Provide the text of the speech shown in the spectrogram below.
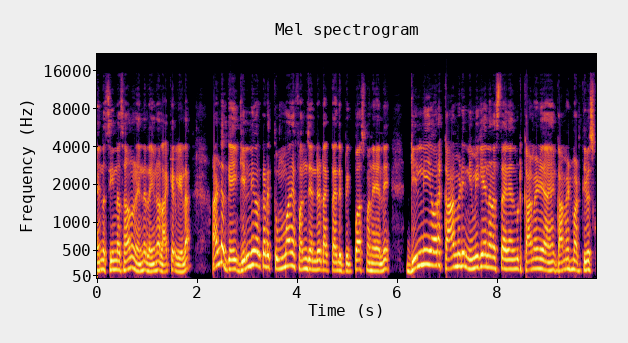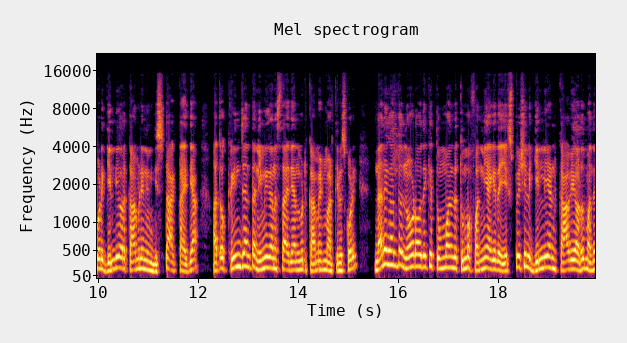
ಏನು ಸೀನ್ ಸಹ ನಿನ್ನೆ ಲೈವ್ನಲ್ಲಿ ಹಾಕಿರ್ಲಿಲ್ಲ. ಅಂಡ್ ಗಿಲ್ಲಿ ಅವ್ರ ಕಡೆ ತುಂಬಾನೇ ಫನ್ ಜನರೇಟ್ ಆಗ್ತಾ ಇದೆ ಬಿಗ್ ಬಾಸ್ ಮನೆಯಲ್ಲಿ. ಗಿಲ್ಲಿ ಅವರ ಕಾಮಿಡಿ ನಿಮಗೇನ್ ಅನಿಸ್ತಾ ಇದೆ ಅಂದ್ಬಿಟ್ಟು ಕಾಮಿಡಿ ಕಾಮೆಂಟ್ ಮಾಡಿ ತಿಳಿಸ್ಕೊಡಿ. ಗಿಲ್ಲಿ ಅವರ ಕಾಮಿಡಿ ನಿಮ್ಗೆ ಇಷ್ಟ ಆಗ್ತಾ ಇದೆಯಾ? ಅಥವಾ ಕ್ರಿಂಜ್ ಅಂತ ನಿಮಗೆ ಅನಿಸ್ತಾ ಇದೆಯಾ ಅಂದ್ಬಿಟ್ಟು ಕಾಮೆಂಟ್ ಮಾಡಿ ತಿಳಿಸ್ಕೊಡಿ. ನನಗಂತೂ ನೋಡೋದಕ್ಕೆ ತುಂಬಾ ಅಂದ್ರೆ ತುಂಬಾ ಫನ್ನಿ ಆಗಿದೆ. ಎಸ್ಪೆಷಲಿ ಗಿಲ್ಲಿ ಅಂಡ್ ಕಾವ್ಯ ಅವರು ಮತ್ತೆ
